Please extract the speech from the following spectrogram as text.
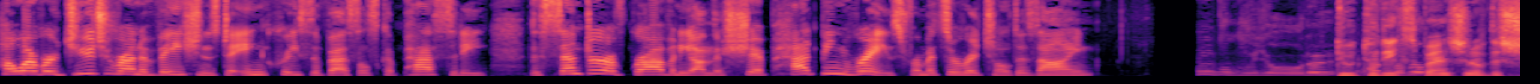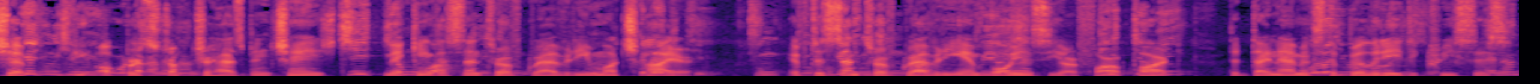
However, due to renovations to increase the vessel's capacity, the center of gravity on the ship had been raised from its original design. Due to the expansion of the ship, the upper structure has been changed, making the center of gravity much higher. If the center of gravity and buoyancy are far apart, the dynamic stability decreases.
